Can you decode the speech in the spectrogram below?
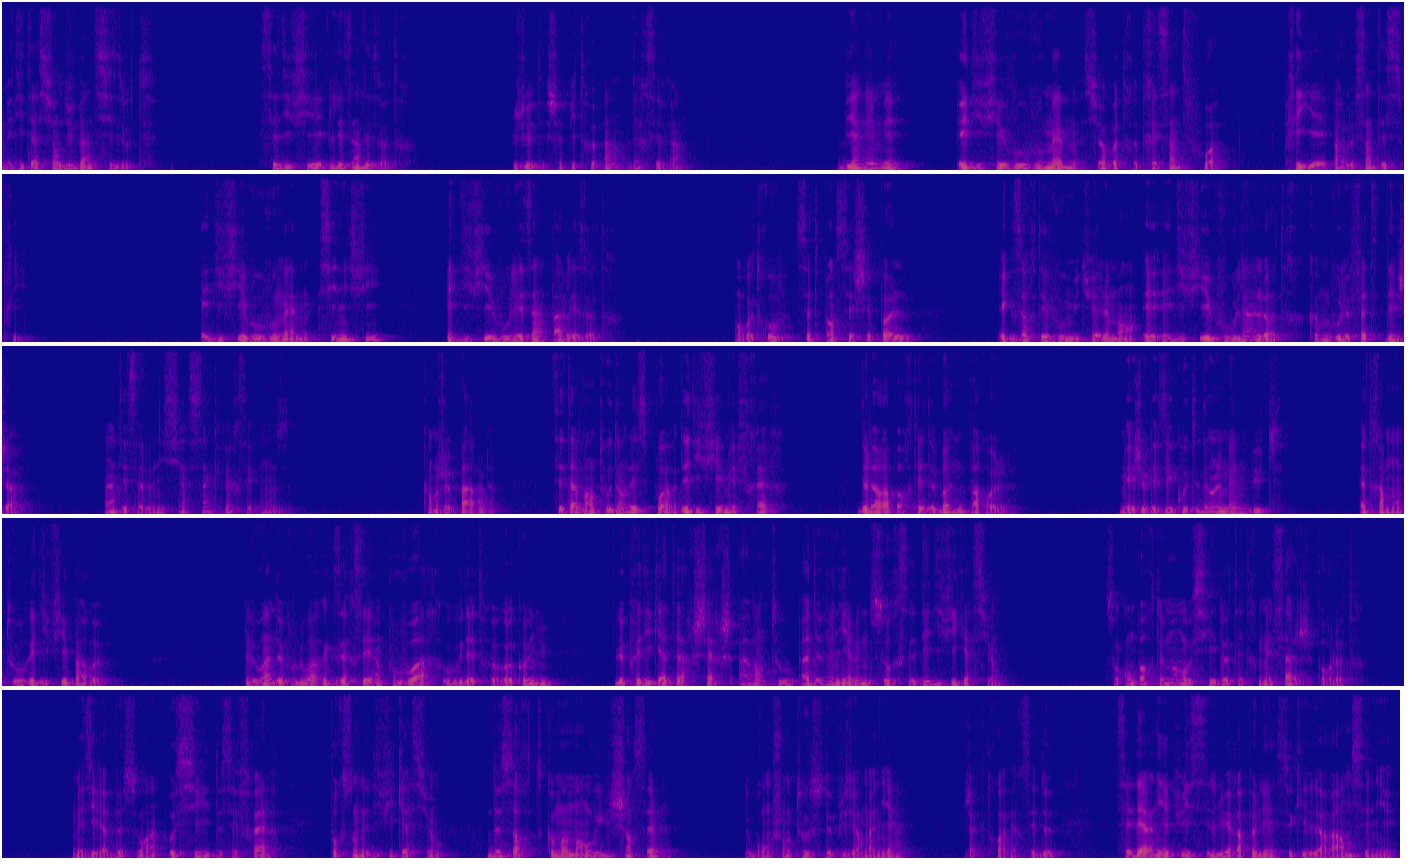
Méditation du 26 août. S'édifier les uns les autres. Jude chapitre 1 verset 20. Bien-aimés, édifiez-vous vous-même sur votre très sainte foi, priez par le Saint-Esprit. Édifiez-vous vous-même signifie édifiez-vous les uns par les autres. On retrouve cette pensée chez Paul Exhortez-vous mutuellement et édifiez-vous l'un l'autre comme vous le faites déjà 1 Thessaloniciens 5, verset 11. Quand je parle, c'est avant tout dans l'espoir d'édifier mes frères, de leur apporter de bonnes paroles. Mais je les écoute dans le même but, être à mon tour édifié par eux. Loin de vouloir exercer un pouvoir ou d'être reconnu, le prédicateur cherche avant tout à devenir une source d'édification. Son comportement aussi doit être message pour l'autre. Mais il a besoin aussi de ses frères pour son édification, de sorte qu'au moment où il chancelle, nous bronchons tous de plusieurs manières, Jacques 3, verset 2, ces derniers puissent lui rappeler ce qu'il leur a enseigné.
